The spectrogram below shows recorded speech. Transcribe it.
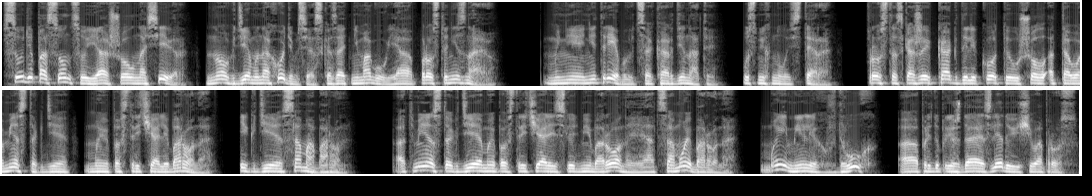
Судя по солнцу, я шел на север, но где мы находимся, сказать не могу, я просто не знаю». «Мне не требуются координаты», — усмехнулась Тера. «Просто скажи, как далеко ты ушел от того места, где мы повстречали барона, и где сама барон?» «От места, где мы повстречались с людьми барона, и от самой барона. Мы милях в двух, а предупреждая следующий вопрос.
